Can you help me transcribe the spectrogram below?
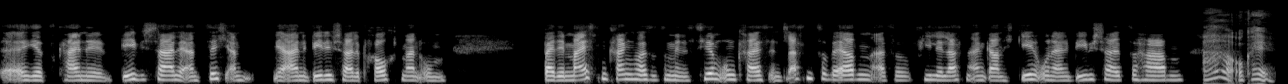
äh, jetzt keine Babyschale an sich. An, ja, eine Babyschale braucht man, um bei den meisten Krankenhäusern, zumindest hier im Umkreis, entlassen zu werden. Also viele lassen einen gar nicht gehen, ohne eine Babyschale zu haben. Ah, okay.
